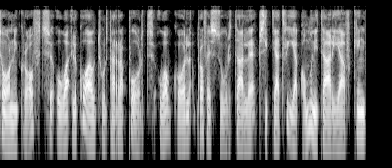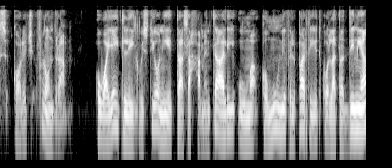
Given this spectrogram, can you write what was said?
Thornycroft huwa l-ko-awtur tar-rapport. Huwa wkoll Professur tal-Psikjatrija Komunitarja f'King's College f'Londra. Huwa jgħid li kwistjonijiet ta' saħħa mentali huma komuni fil-partijiet kollha tad-dinja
